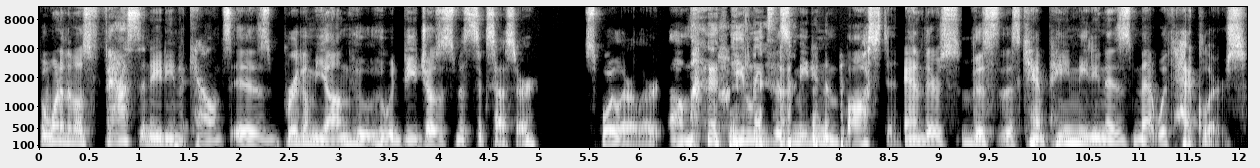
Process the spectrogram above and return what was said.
But one of the most fascinating accounts is brigham young who, who would be joseph smith's successor spoiler alert um, he leads this meeting in boston and there's this this campaign meeting is met with hecklers.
